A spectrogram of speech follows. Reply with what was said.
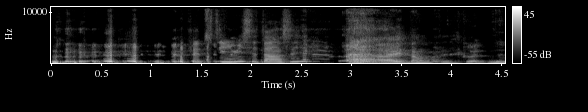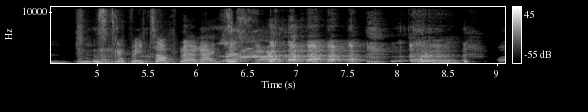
Fais-tu tes nuits ces temps-ci? Ah, hey, non, écoute. Tu te réveilles en pleurant avec? Wow.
